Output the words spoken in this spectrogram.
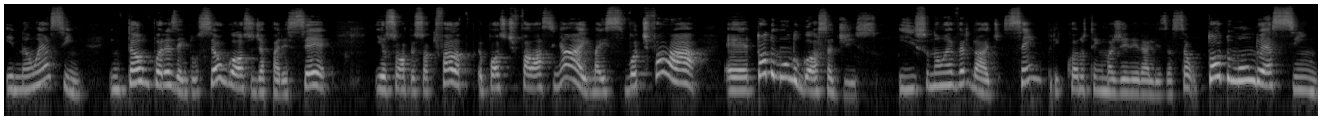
E não é assim. Então, por exemplo, se eu gosto de aparecer, e eu sou uma pessoa que fala, eu posso te falar assim, ai, mas vou te falar, é, todo mundo gosta disso. E isso não é verdade. Sempre quando tem uma generalização, todo mundo é assim,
